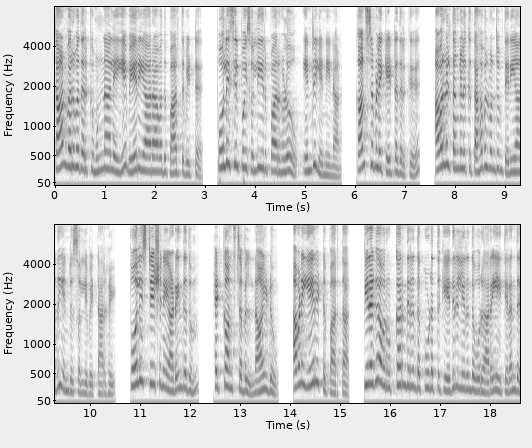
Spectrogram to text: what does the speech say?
தான் வருவதற்கு முன்னாலேயே வேறு யாராவது பார்த்துவிட்டு போலீசில் போய் சொல்லியிருப்பார்களோ என்று எண்ணினான். கான்ஸ்டபிளை கேட்டதற்கு அவர்கள் தங்களுக்கு தகவல் ஒன்றும் தெரியாது என்று சொல்லிவிட்டார்கள். போலீஸ் ஸ்டேஷனை அடைந்ததும் ஹெட் கான்ஸ்டபிள் நாயுடு அவனை ஏறிட்டு பார்த்தார். பிறகு அவர் உட்கார்ந்திருந்த கூடத்துக்கு எதிரில் இருந்த ஒரு அறையை திறந்து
